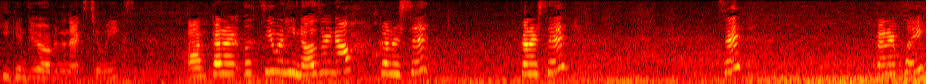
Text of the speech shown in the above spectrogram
he can do over the next two weeks. Um, Gunner, let's see what he knows right now. Gunner, sit. Gunner, sit. Sit. Gunner, place.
